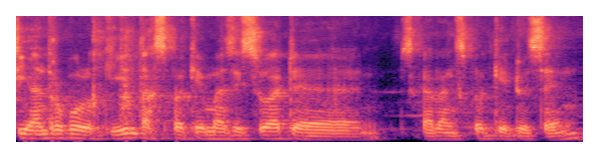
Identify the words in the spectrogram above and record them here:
di antropologi entah sebagai mahasiswa dan sekarang sebagai dosen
